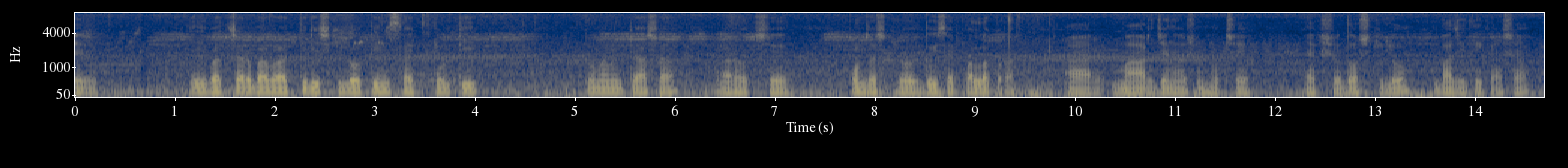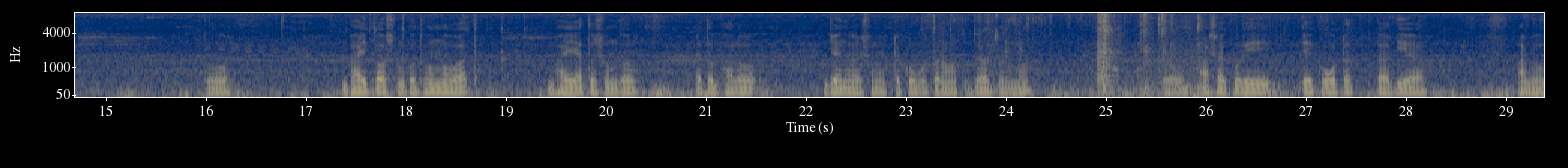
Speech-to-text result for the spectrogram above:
এর এই বাচ্চার বাবা তিরিশ কিলো, তিন সাইড পোলট্রি টুর্নামেন্টে আসা আর হচ্ছে পঞ্চাশ কিলো দুই সাইড পাল্লা করা। আর মার জেনারেশন হচ্ছে একশো দশ কিলো বাজি থেকে আসা। তো ভাইকে অসংখ্য ধন্যবাদ। ভাই এত সুন্দর, এত ভালো জেনারেশন একটা কবুতর আমাকে দেওয়ার জন্য। তো আশা করি এই কবুতরটা দিয়ে আমিও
